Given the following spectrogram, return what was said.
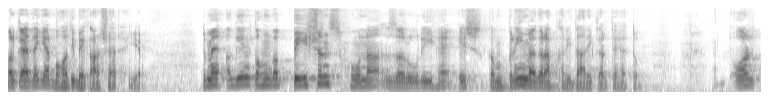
और कहते हैं कि यार बहुत ही बेकार शेयर है ये। तो मैं अगेन कहूँगा पेशेंस होना ज़रूरी है इस कंपनी में अगर आप खरीदारी करते हैं तो। और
